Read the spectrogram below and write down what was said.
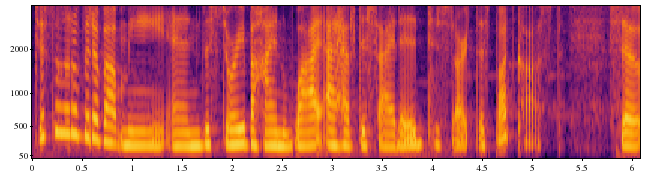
just a little bit about me and the story behind why I have decided to start this podcast. So,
